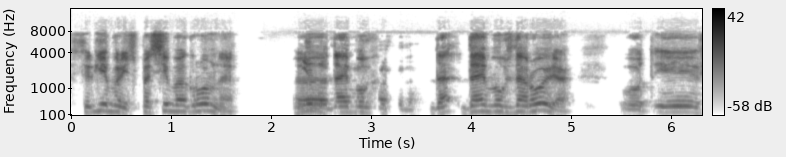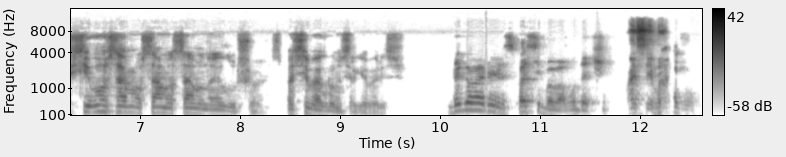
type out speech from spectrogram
Сергей Борисович, спасибо огромное. Э, дай, бог, дай, дай Бог здоровья. Вот, и всего самого-самого-самого наилучшего. Спасибо огромное, Сергей Борисович. Договорились. Спасибо вам. Удачи. Спасибо. Выхожу.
